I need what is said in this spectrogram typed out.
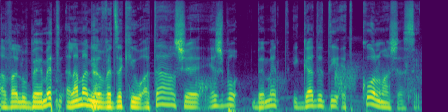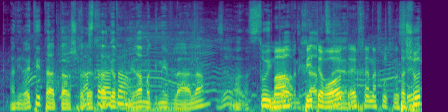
אבל הוא באמת, למה אני. אוהב את זה? כי הוא אתר שיש בו, באמת, איגדתי את כל מה שעשיתי. אני ראיתי את האתר שלך, דרך אגב? הוא נראה מגניב לאללה. זהו. עשוי מה, טוב, אני חייב פיטר רוט, לציין. איך אנחנו נכנסים? פשוט,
